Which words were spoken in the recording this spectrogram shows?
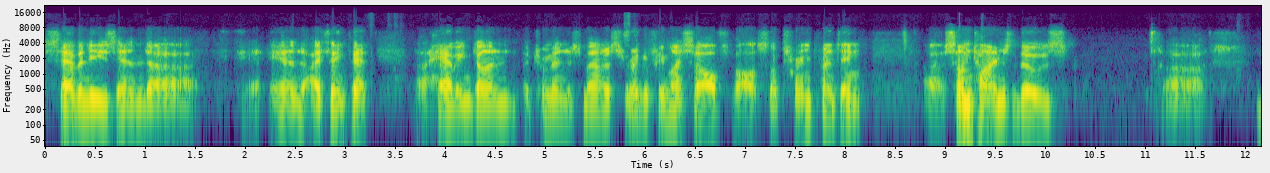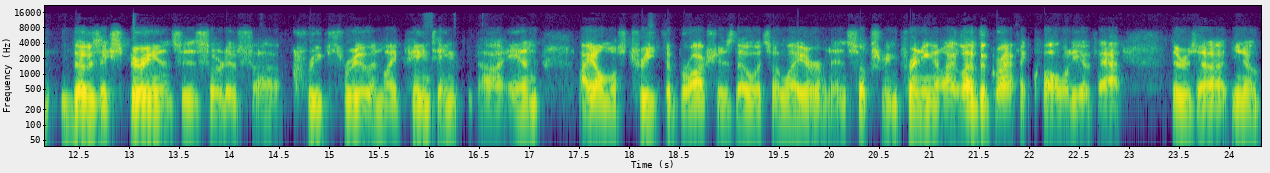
70s, and uh, and I think that uh, having done a tremendous amount of serigraphy myself, uh, silkscreen printing, uh, sometimes those those experiences sort of creep through in my painting, and I almost treat the brush as though it's a layer in silkscreen printing, and I love the graphic quality of that. There's a you know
